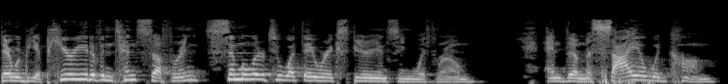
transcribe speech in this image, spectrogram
there would be a period of intense suffering similar to what they were experiencing with Rome, and the Messiah would come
